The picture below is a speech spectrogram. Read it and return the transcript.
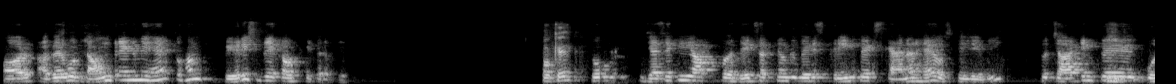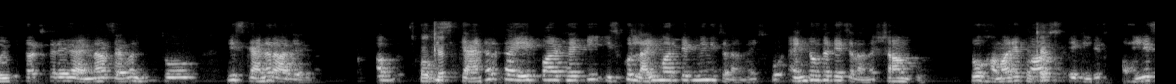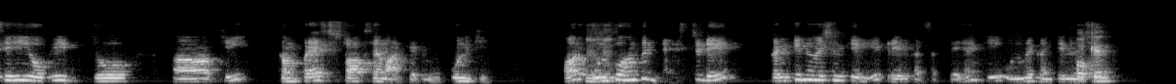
और अगर वो डाउन ट्रेंड में है तो हम बेरिश ब्रेकआउट की तरफ़ देखें ओके okay. तो जैसे कि आप देख सकते हो कि मेरी स्क्रीन पे एक स्कैनर है उसके लिए भी तो चार्टिंग पे हम्म। कोई भी सर्च करेगा एन आर सेवन तो ये स्कैनर आ जाएगा अब इस स्कैनर का एक पार्ट है कि इसको लाइव मार्केट में नहीं चलाना है इसको एंड ऑफ़ द डे चलाना है शाम को तो हमारे Okay. पास एक लिस्ट पहले से ही होगी जो आ, कि कंप्रेस्ड स्टॉक्स है मार्केट में उनकी। और हम्म। उनको हम फिर नेक्स्ट डे कंटिन्यूएशन के लिए ट्रेड कर सकते हैं कि उनमें कंटिन्यूएशन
